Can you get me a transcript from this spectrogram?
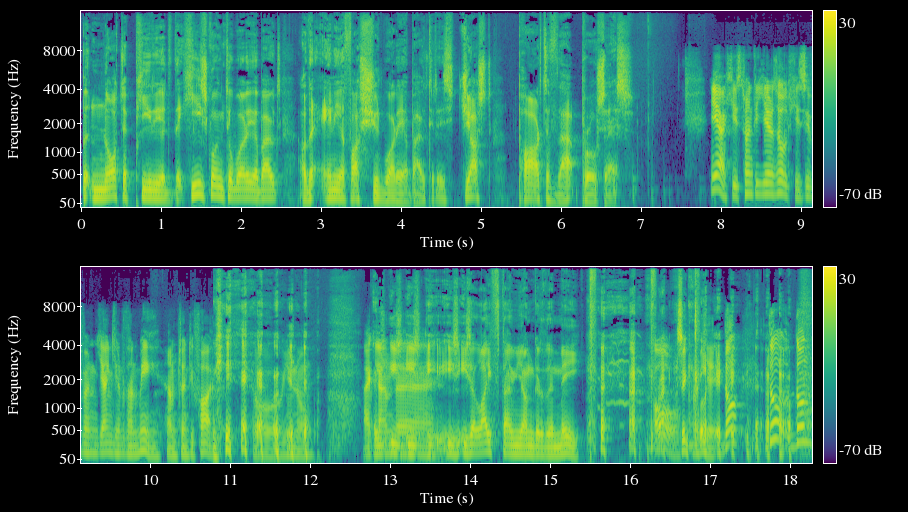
but not a period that he's going to worry about or that any of us should worry about. It is just part of that process. Yeah he's 20 years old. He's even younger than me. I'm 25 so you know I he's, he's, uh... he's, he's, a lifetime younger than me. oh, okay. Don't don't don't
